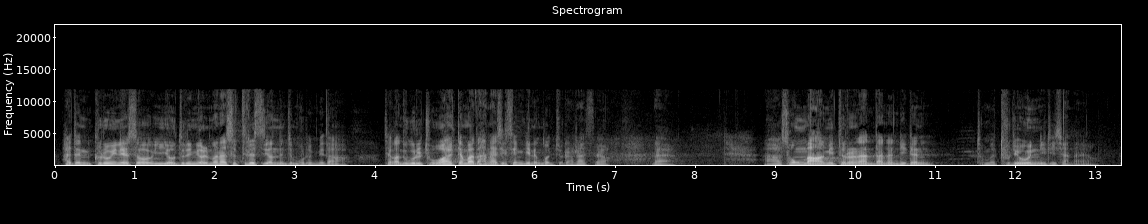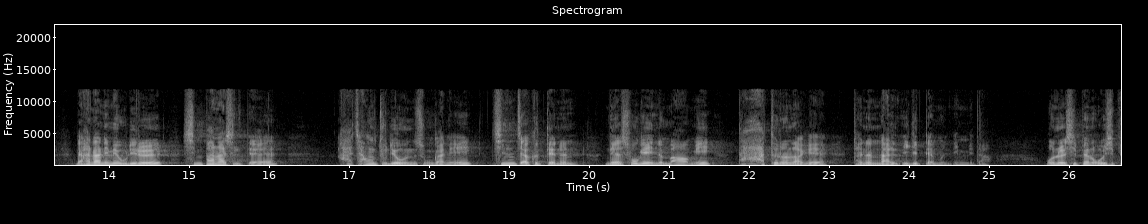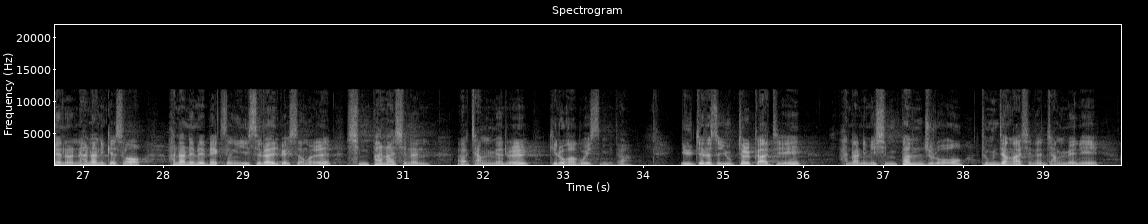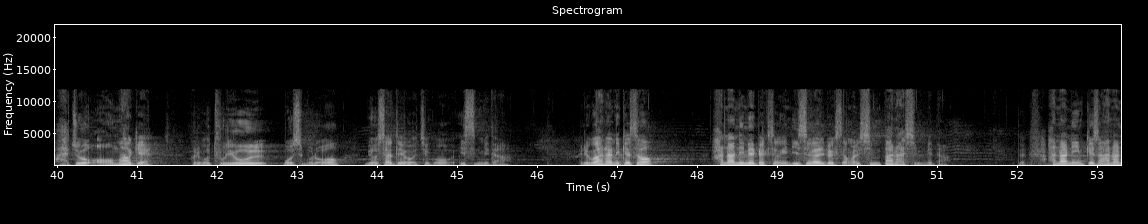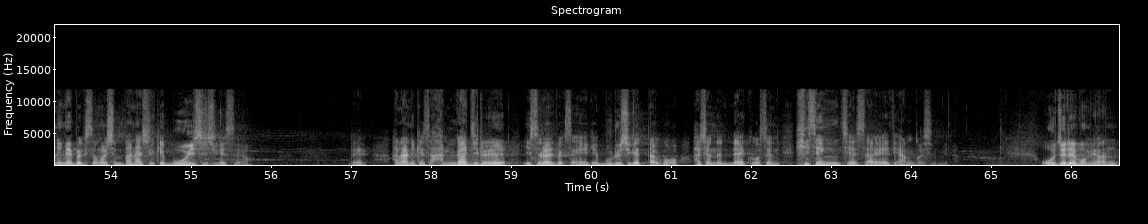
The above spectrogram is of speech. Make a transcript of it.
하여튼 그로 인해서 이 여드름이 얼마나 스트레스였는지 모릅니다. 제가 누구를 좋아할 때마다 하나씩 생기는 건 줄 알았어요. 네. 아, 속마음이 드러난다는 일은 정말 두려운 일이잖아요. 네, 하나님이 우리를 심판하실 때 가장 두려운 순간이 진짜 그때는 내 속에 있는 마음이 다 드러나게 되는 날이기 때문입니다. 오늘 시편 50편은 하나님께서 하나님의 백성이 이스라엘 백성을 심판하시는 아, 장면을 기록하고 있습니다. 1절에서 6절까지 하나님이 심판주로 등장하시는 장면이 아주 엄하게 그리고 두려울 모습으로 묘사되어지고 있습니다. 그리고 하나님께서 하나님의 백성인 이스라엘 백성을 심판하십니다. 네, 하나님께서 하나님의 백성을 심판하실 게 뭐 있으시겠어요? 네, 하나님께서 한 가지를 이스라엘 백성에게 물으시겠다고 하셨는데 그것은 희생 제사에 대한 것입니다. 5절에 보면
